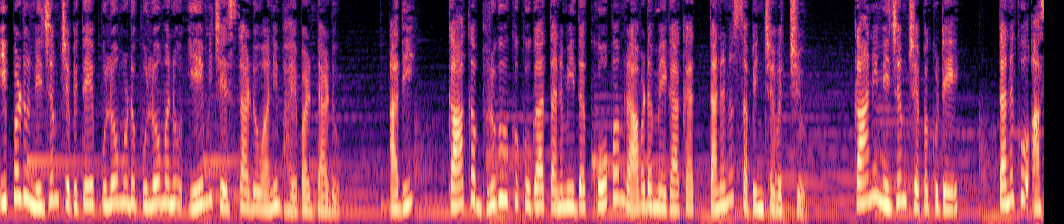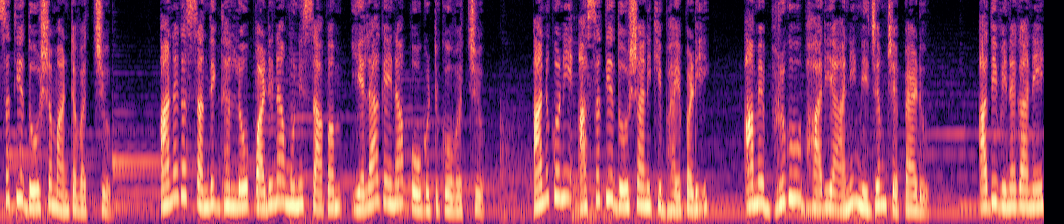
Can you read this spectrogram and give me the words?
ఇప్పుడు నిజం చెబితే పులోముడు పులోమను ఏమి చేస్తాడో అని భయపడ్డాడు. అది కాక భృగువుకుగా తనమీద కోపం రావడమేగాక తనను శపించవచ్చు. కాని నిజం చెప్పకుటే తనకు అసత్య దోషం అంటవచ్చు. అనగ సందిగ్ధంలో పడిన ముని శాపం ఎలాగైనా పోగొట్టుకోవచ్చు. అనుకుని అసత్య దోషానికి భయపడి ఆమె భృగువు భార్య అని నిజం చెప్పాడు. అది వినగానే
